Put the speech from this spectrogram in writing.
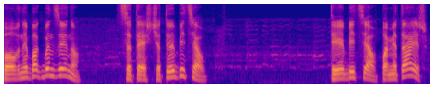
Повний бак бензину. Це те, що ти обіцяв. Ти обіцяв, пам'ятаєш?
